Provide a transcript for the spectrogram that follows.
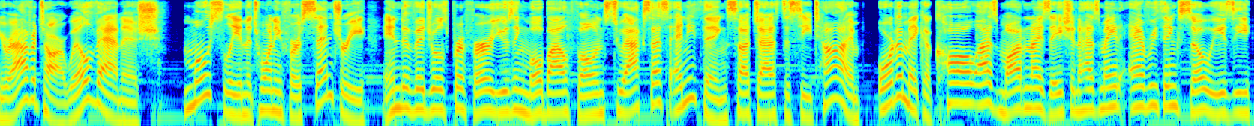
your avatar will vanish. Mostly in the 21st century, individuals prefer using mobile phones to access anything such as to see time or to make a call as modernization has made everything so easy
